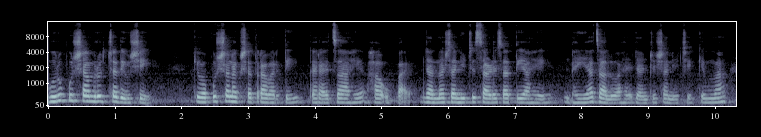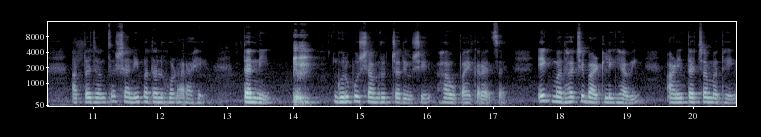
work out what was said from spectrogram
गुरुपुष्यामृतच्या दिवशी किंवा पुष्य नक्षत्रावरती करायचा आहे हा उपाय. ज्यांना शनीची साडेसाती आहे ढैया चालू आहे ज्यांची शनीची किंवा आत्ता ज्यांचं शनी बदल होणार आहे त्यांनी गुरुपुष्यामृतच्या दिवशी हा उपाय करायचा आहे. एक मधाची बाटली घ्यावी आणि त्याच्यामध्ये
